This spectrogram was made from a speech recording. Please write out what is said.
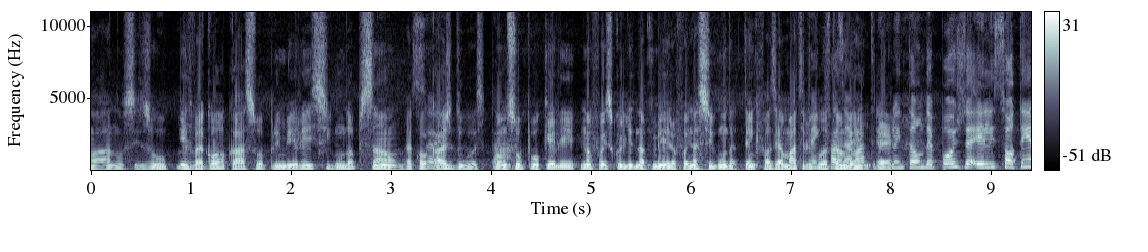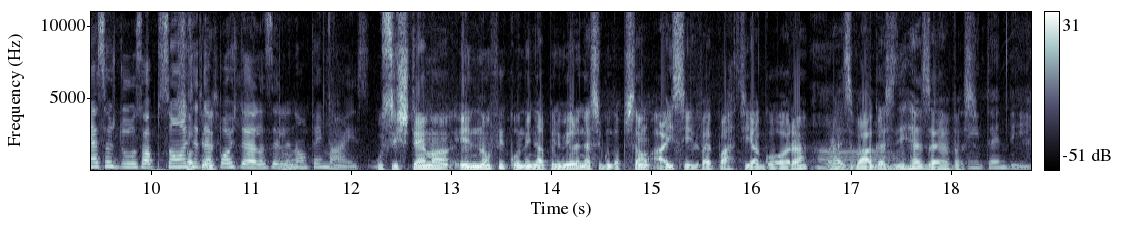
lá no SISU, uhum. ele vai colocar a sua primeira e segunda opção. É colocar certo. as duas. Tá. Vamos supor que ele não foi escolhido na primeira, foi na segunda. Tem que fazer a matrícula também. Tem que fazer também. a matrícula. É. Então, depois de, ele só tem essas duas opções só e depois delas ele Bom, não tem mais. O sistema, ele não ficou nem na primeira nem na segunda opção. Aí sim, ele vai partir agora ah, para as vagas de reservas. Entendi.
